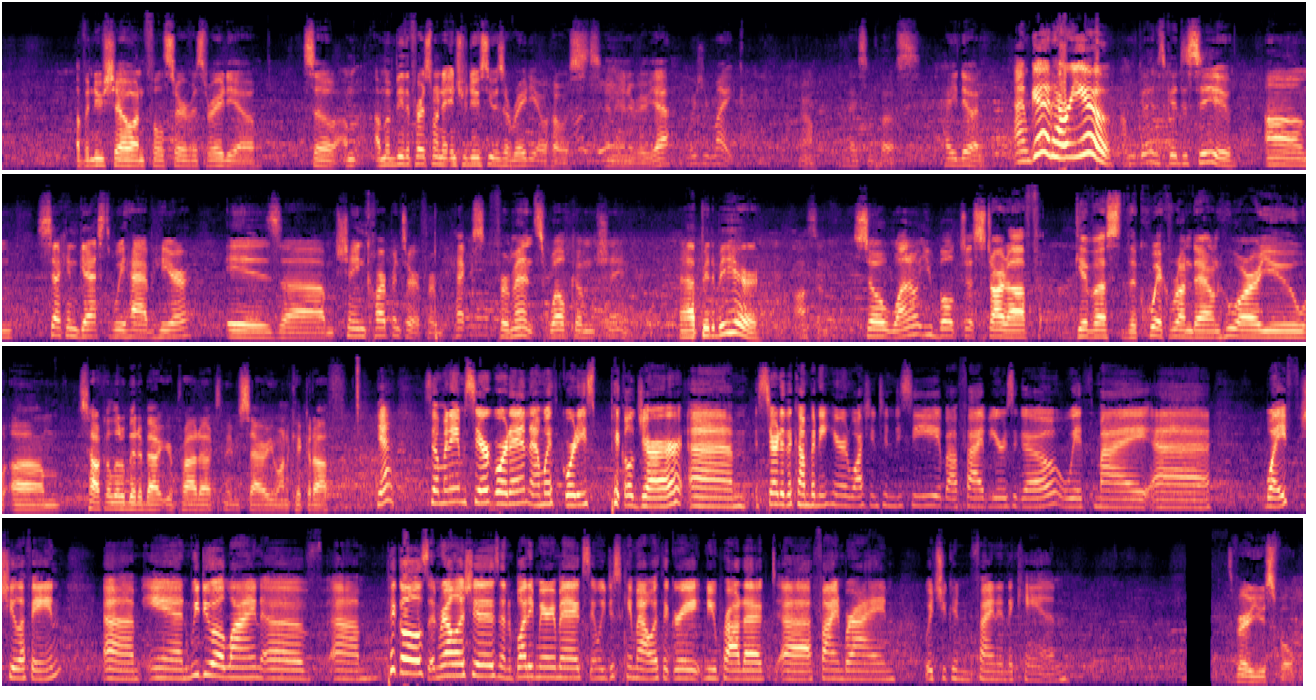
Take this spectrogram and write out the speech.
of a new show on Full Service Radio. So I'm, I'm gonna be the first one to introduce you as a radio host in the interview. Yeah, where's your mic? Oh, nice and close. How you doing? I'm good. How are you? I'm good. It's good to see you. Um, second guest we have here is um, Shane Carpenter from Hex Ferments. Welcome, Shane. Happy to be here. Awesome. So why don't you both just start off? Give us the quick rundown. Who are you? Um, talk a little bit about your products. Maybe Sarah, you want to kick it off? Yeah. So my name is Sarah Gordon. I'm with Gordy's Pickle Jar. Um, started the company here in Washington D.C. about five years ago with my uh, wife Sheila Fain, um, and we do a line of um, pickles and relishes and a Bloody Mary mix. And we just came out with a great new product, uh, Fine Brine, which you can find in a can. It's very useful.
